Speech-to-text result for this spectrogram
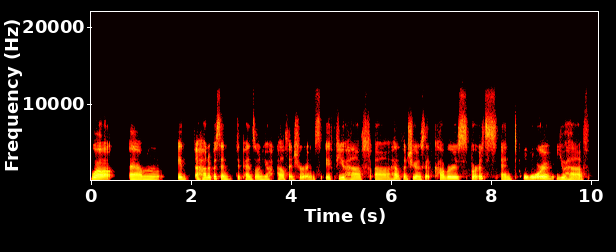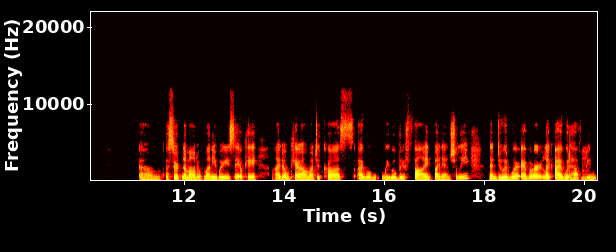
Well, um, it 100% depends on your health insurance. If you have uh, health insurance that covers births and or you have um, a certain amount of money where you say, okay, I don't care how much it costs, I will, we will be fine financially, then do it wherever. Like I would have Mm, been,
